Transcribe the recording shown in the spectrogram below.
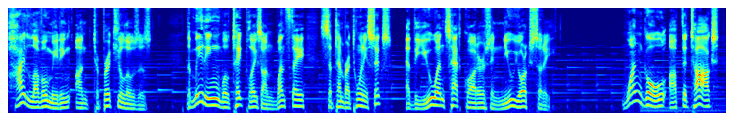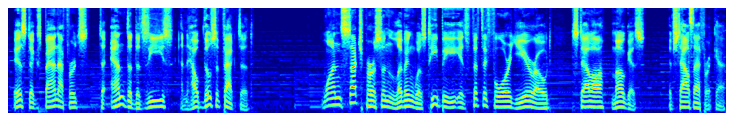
high level meeting on tuberculosis. The meeting will take place on Wednesday, September 26 at the UN's headquarters in New York City. One goal of the talks is to expand efforts to end the disease and help those affected. One such person living with TB is 54 year old Stella Mogus of South Africa.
